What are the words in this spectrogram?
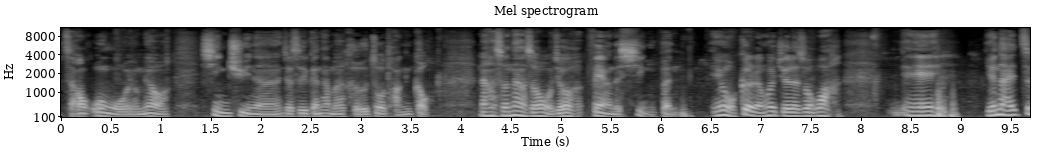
找问我有没有兴趣呢？就是跟他们合作团购。然后说那个时候我就非常的兴奋，因为我个人会觉得说哇，诶，原来这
